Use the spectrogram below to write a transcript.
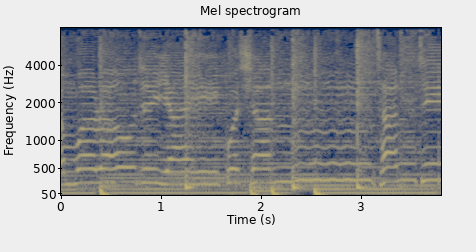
คำว่าเราจะใหญ่กว่าฉันทันที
